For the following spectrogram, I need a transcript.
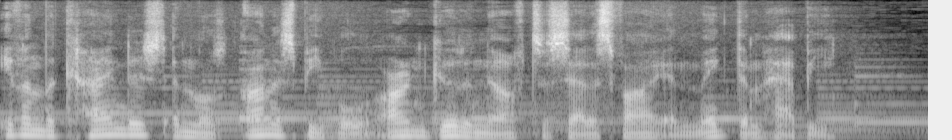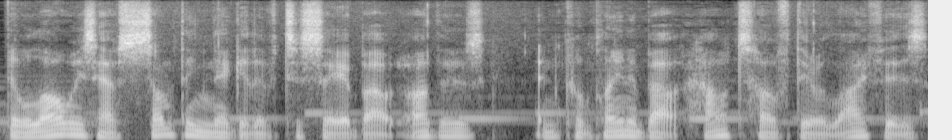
Even the kindest and most honest people aren't good enough to satisfy and make them happy. They will always have something negative to say about others and complain about how tough their life is.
